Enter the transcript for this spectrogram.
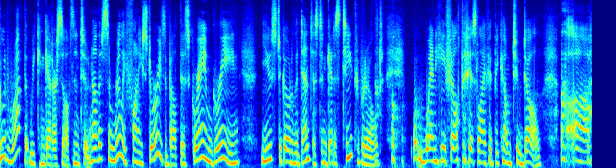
good rut that we can get ourselves into. Now, there's some really funny stories about this. Graham Greene used to go to the dentist and get his teeth drilled when he felt that his life had become too dull. Uh,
